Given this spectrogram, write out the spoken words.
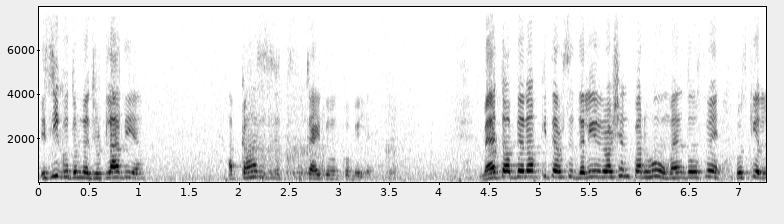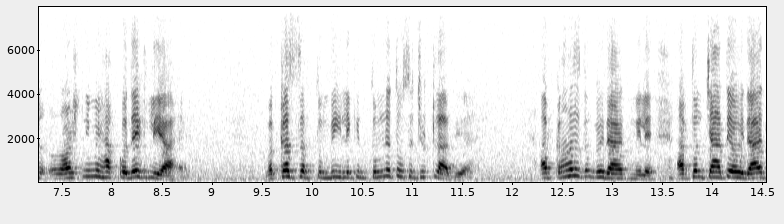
اسی کو تم نے جھٹلا دیا۔ اب کہاں سے سچائی تم کو ملے؟ میں تو اپنے رب کی طرف سے دلیل روشن پر ہوں۔ میں نے تو اس میں اس کی روشنی میں حق کو دیکھ لیا ہے۔ وہ کس سب تم بھی لیکن تم نے تو اسے جھٹلا دیا ہے۔ اب کہاں سے تم کو ہدایت ملے؟ اب تم چاہتے ہو ہدایت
